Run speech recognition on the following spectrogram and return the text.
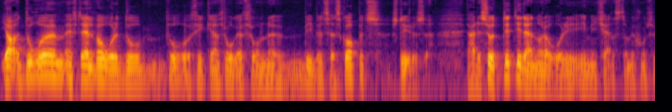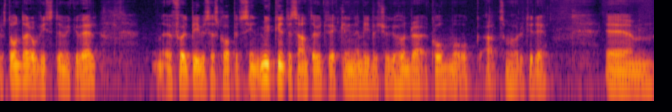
Ja, då eh, efter 11 år då, då fick jag en fråga från eh, Bibelsällskapets styrelse. Jag hade suttit i den några år i, i min tjänst som missionsföreståndare och visste mycket väl Eh, följt Bibelsällskapets mycket intressanta utveckling när Bibel 2000 kom och allt som hörde till det. Ehm,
